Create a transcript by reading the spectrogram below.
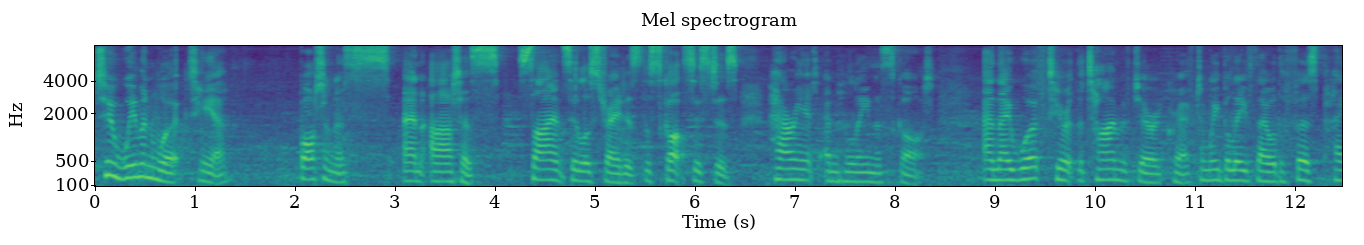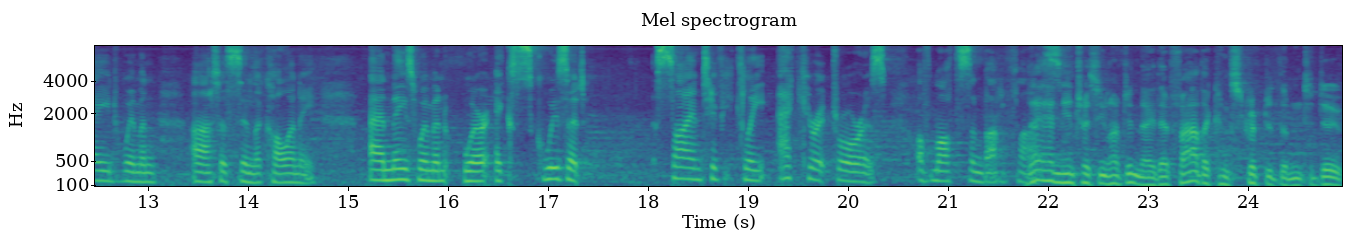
Two women worked here botanists and artists, science illustrators, the Scott sisters, Harriet and Helena Scott. And they worked here at the time of Jared Kraft, and we believe they were the first paid women artists in the colony. And these women were exquisite, scientifically accurate drawers of moths and butterflies. They had an interesting life, didn't they? Their father conscripted them to do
